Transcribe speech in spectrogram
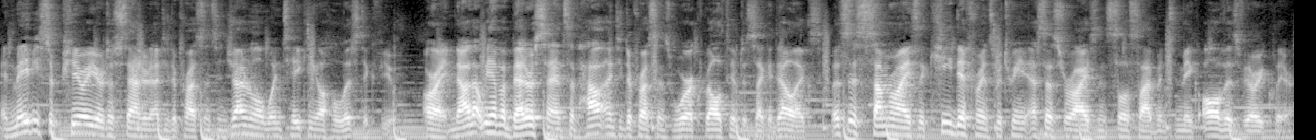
and may be superior to standard antidepressants in general when taking a holistic view. Alright, now that we have a better sense of how antidepressants work relative to psychedelics, let's just summarize the key difference between SSRIs and psilocybin to make all of this very clear.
